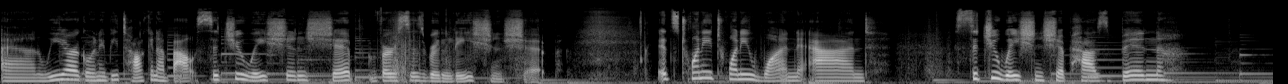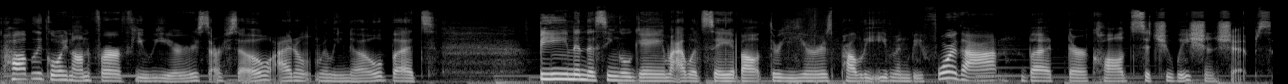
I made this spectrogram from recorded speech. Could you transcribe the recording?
And we are going to be talking about situationship versus relationship. It's 2021, and situationship has been probably going on for a few years or so. I don't really know, but being in the single game, I would say about three years, probably even before that, but they're called situationships.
